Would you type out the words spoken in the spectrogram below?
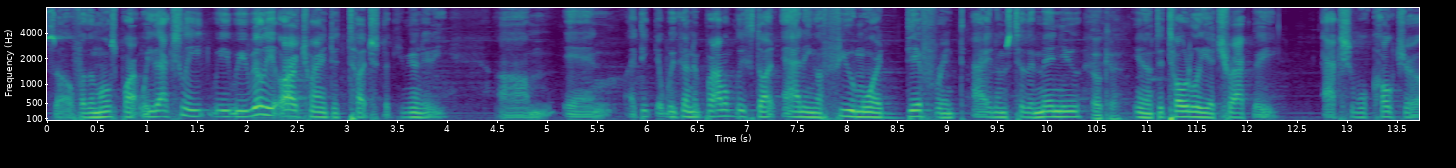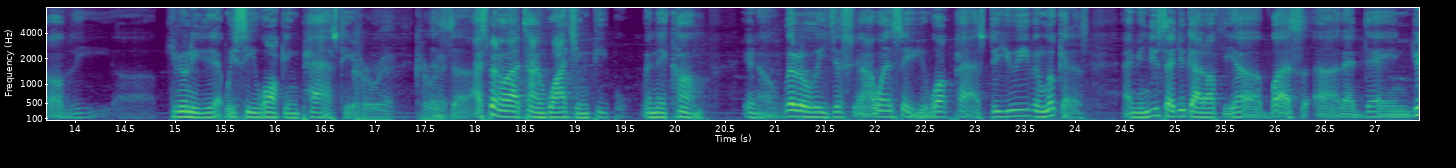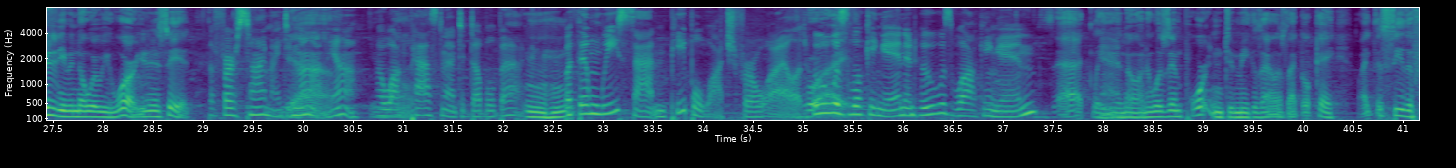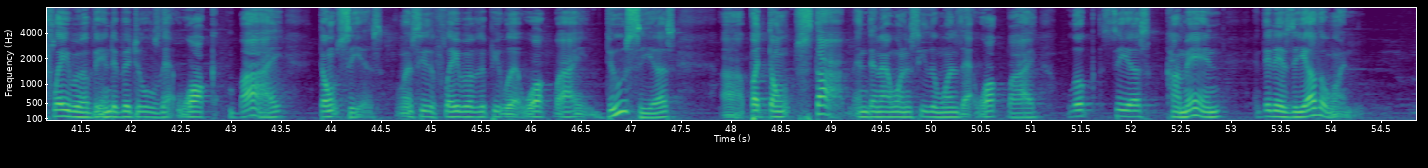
So for the most part, we actually we, we really are trying to touch the community. Um, and I think that we're going to probably start adding a few more different items to the menu. Okay. You know, to totally attract the actual culture of the uh, community that we see walking past here. Correct. Correct. uh, I spend a lot of time watching people when they come. You know, literally just you know, I want to see you walk past. Do you even look at us? I mean, you said you got off the uh, bus uh, that day and you didn't even know where we were. You didn't see it. The first time I did not, Yeah, yeah. I walked past and had to double back. But then we sat and people watched for a while at who was looking in and who was walking in. Exactly, you know, and it was important to me because I was like, okay, I like to see the flavor of the individuals that walk by, don't see us. I want to see the flavor of the people that walk by, do see us, uh, but don't stop. And then I want to see the ones that walk by, look, see us, come in, and then there's the other one,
